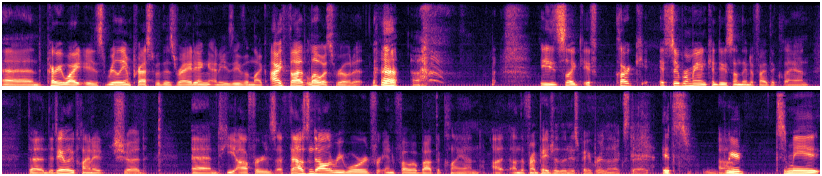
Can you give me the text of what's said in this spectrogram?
and Perry White is really impressed with his writing, and he's even like, "I thought Lois wrote it." uh, he's like, if Clark, if Superman can do something to fight the Klan, then the Daily Planet should. And he offers a thousand dollar reward for info about the Klan uh, on the front page of the newspaper the next day. it's um, weird to me.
